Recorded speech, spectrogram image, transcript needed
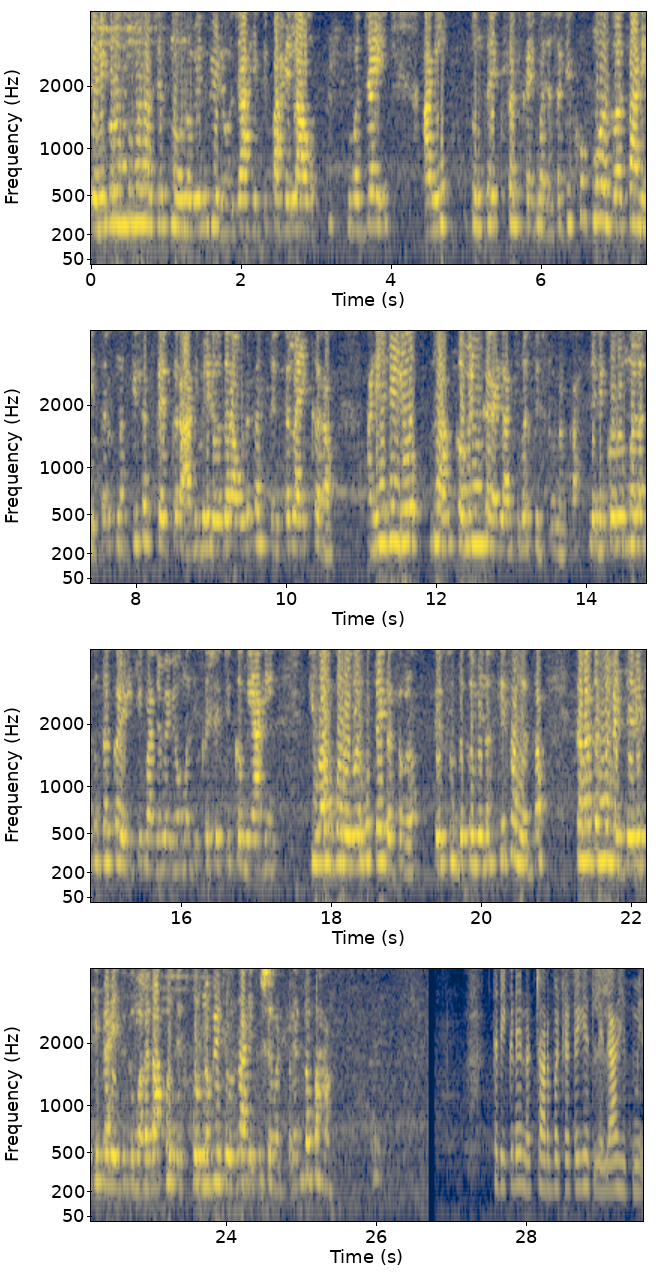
जेणेकरून तुम्हाला असेच नवनवीन व्हिडिओ जे आहे ते पाहायला मजा येईल. आणि तुमचं एक सबस्क्राईब माझ्यासाठी खूप महत्वाचं आहे. तर नक्की सबस्क्राईब करा. आणि व्हिडिओ जर आवडत असतील तर लाईक करा. आणि व्हिडिओला कमेंट करायला अजिबात विसरू नका. जेणेकरून मला सुद्धा कळेल की माझ्या व्हिडिओमध्ये कशाची कमी आहे किंवा बरोबर होतंय का सगळं. ते सुद्धा तुम्ही नक्की सांगत जा. चला तर मला जे रेसिपी आहे ती तुम्हाला दाखवतेच. पूर्ण व्हिडिओ आहे तू शेवटपर्यंत पहा. तर इकडे ना चार बटाटे घेतलेले आहेत मी.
